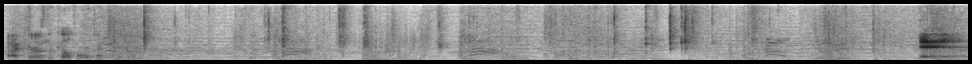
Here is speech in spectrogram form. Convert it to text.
Back there's the kill for technically. Dead.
